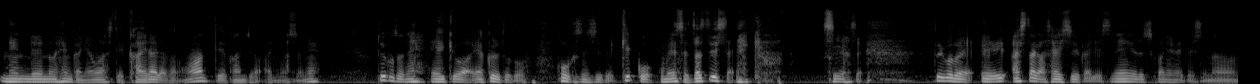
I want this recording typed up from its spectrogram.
年齢の変化に合わせて変えられたのかなっていう感じはありましたね。ということでね、えー、今日はヤクルトとホークスについて結構ごめんなさい雑でしたね今日は すみません。ということで、えー、明日が最終回ですねよろしくお願いいたします。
